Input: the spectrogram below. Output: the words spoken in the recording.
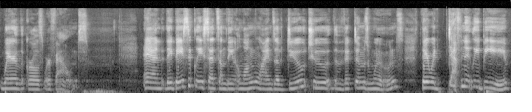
where the girls were found. And they basically said something along the lines of due to the victim's wounds, there would definitely be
